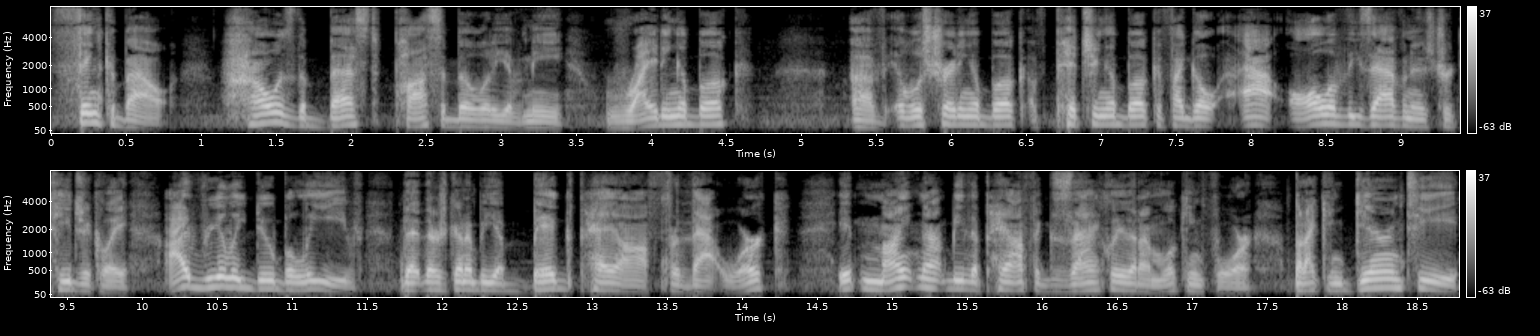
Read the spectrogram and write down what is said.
think about how is the best possibility of me writing a book, of illustrating a book, of pitching a book, if I go at all of these avenues strategically, I really do believe that there's going to be a big payoff for that work. It might not be the payoff exactly that I'm looking for, but I can guarantee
